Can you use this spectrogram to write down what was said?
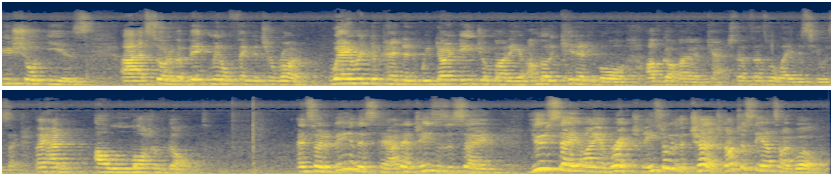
few short years uh, sort of a big middle finger to Rome. We're independent. We don't need your money. I'm not a kid anymore. I've got my own cash. That's, that's what Laodicea was saying. They had a lot of gold. And so to be in this town, and Jesus is saying, you say, I am rich. Now, he's talking to the church, not just the outside world.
